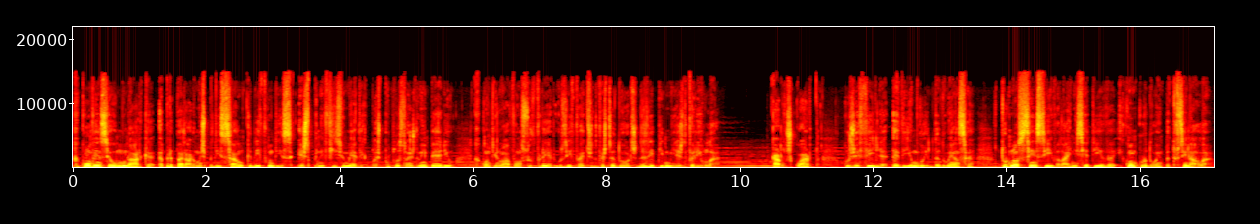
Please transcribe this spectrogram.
que convenceu o monarca a preparar uma expedição que difundisse este benefício médico pelas populações do Império, que continuavam a sofrer os efeitos devastadores das epidemias de varíola. Carlos IV, cuja filha havia morrido da doença, tornou-se sensível à iniciativa e concordou em patrociná-la.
